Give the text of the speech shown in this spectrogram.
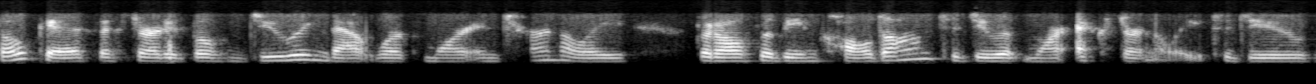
focus i started both doing that work more internally but also being called on to do it more externally to do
